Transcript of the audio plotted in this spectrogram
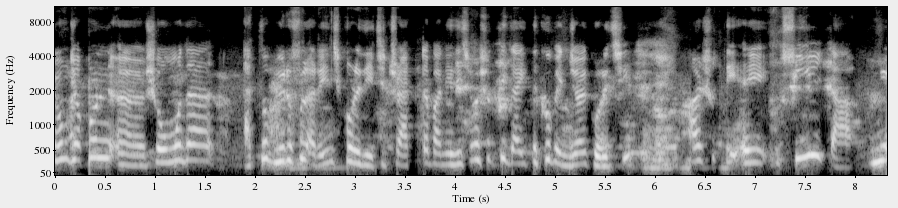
এবং যখন সৌম্যদা এত বিউটিফুল অ্যারেঞ্জ করে দিয়েছে ট্র্যাকটা বানিয়ে দিয়েছে, আমি সত্যি গাইতে খুব এনজয় করেছি। আর সত্যি এই ফিলটা আমি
